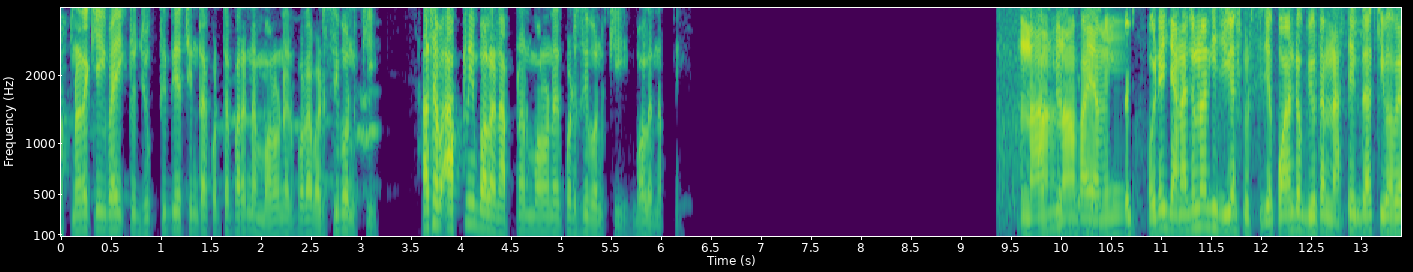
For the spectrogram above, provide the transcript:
আপনারা কি ভাই একটু যুক্তি দিয়ে চিন্তা করতে পারেন না মরণের পর আবার জীবন কি? আচ্ছা আপনি বলেন আপনার মরণের পর জীবন কি? বলেন আপনি। না, না ভাই আমি ওইটাই জানার জন্য আরকি জিজ্ঞাসা করছি যে পয়েন্ট অফ ভিউ টা নাস্তিকরা কীভাবে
